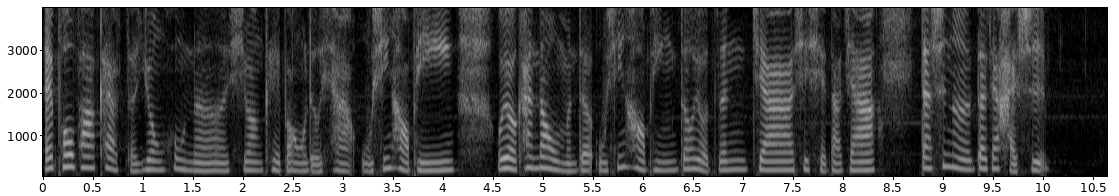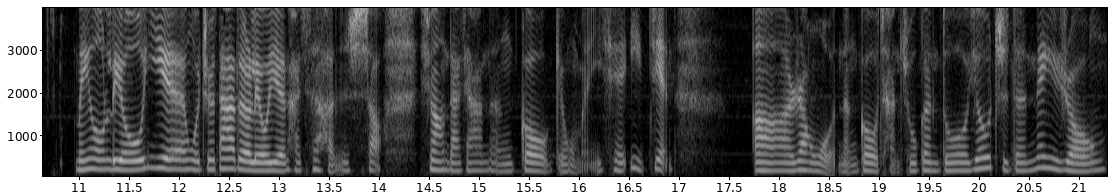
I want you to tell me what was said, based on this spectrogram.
Apple Podcast 的用户呢，希望可以帮我留下五星好评。我有看到我们的五星好评都有增加，谢谢大家。但是呢，大家还是没有留言，我觉得大家的留言还是很少，希望大家能够给我们一些意见。呃，让我能够产出更多优质的内容。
